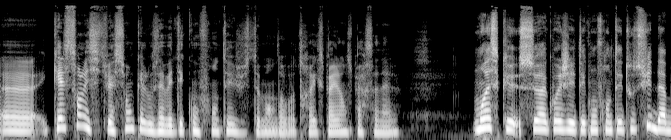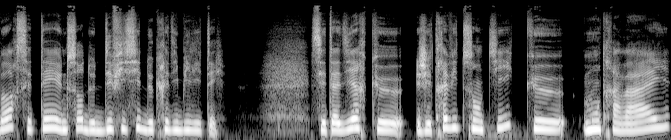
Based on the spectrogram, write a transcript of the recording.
Euh, quelles sont les situations auxquelles vous avez été confrontée justement dans votre expérience personnelle? Moi, ce, que, ce à quoi j'ai été confrontée tout de suite, d'abord, c'était une sorte de déficit de crédibilité. C'est-à-dire que j'ai très vite senti que mon travail,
